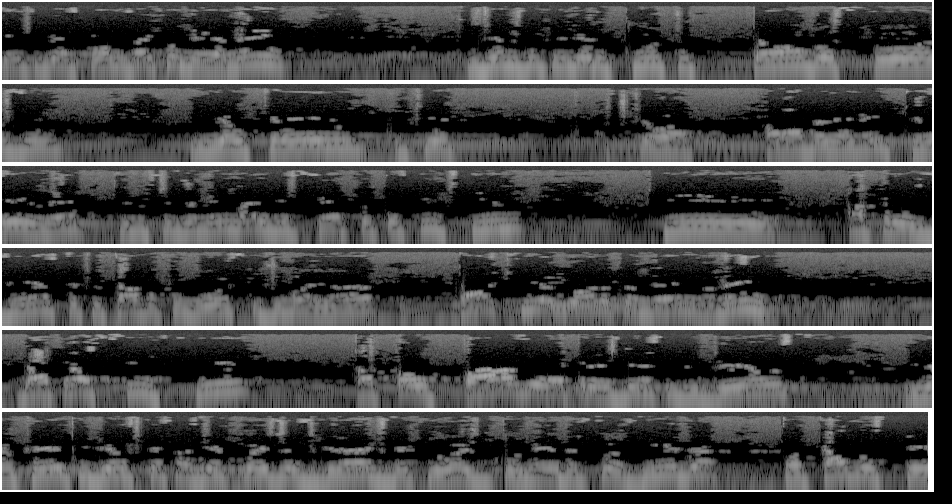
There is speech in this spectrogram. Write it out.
Quem tiver fome vai comer, amém? Tivemos um primeiro culto tão gostoso. E eu creio, porque acho que a palavra é nem creio, né? Você não precisa nem mais de fé, porque eu estou sentindo que a presença que estava conosco de manhã está aqui agora também, amém? Dá para sentir, está palpável a presença de Deus. E eu creio que Deus quer fazer coisas grandes aqui hoje por meio da sua vida, tocar você,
